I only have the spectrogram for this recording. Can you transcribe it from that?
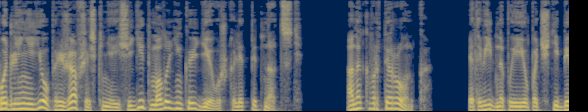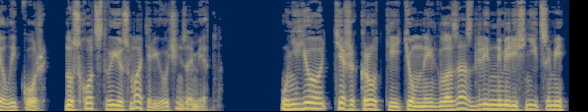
Подле нее, прижавшись к ней, сидит молоденькая девушка лет пятнадцати. Она квартиронка. Это видно по ее почти белой коже, но сходство ее с матерью очень заметно. У нее те же кроткие темные глаза с длинными ресницами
